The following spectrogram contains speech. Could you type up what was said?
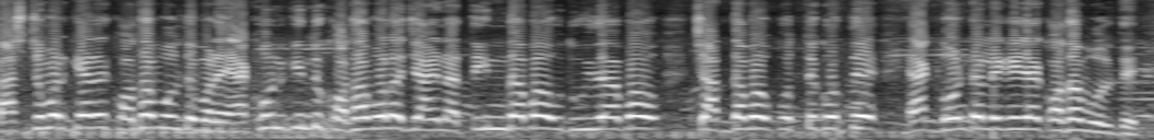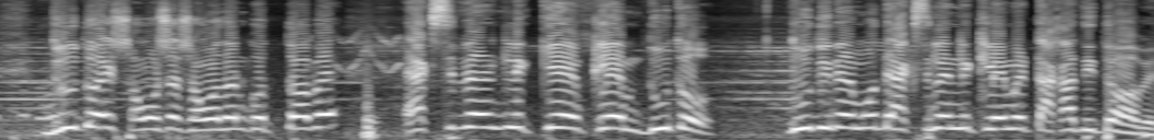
কাস্টমার কেয়ারে কথা বলতে পারে। এখন কিন্তু কথা বলা যায় না। তিন দাবাও, দুই দাবাও, চার দাবাও করতে করতে এক ঘণ্টা লেগে যায় কথা বলতে। দ্রুত এই সমস্যার সমাধান করতে হবে। অ্যাক্সিডেন্টলি কে ক্লেম দ্রুত দুদিনের মধ্যে অ্যাক্সিডেন্টলি ক্লেমের টাকা দিতে হবে।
